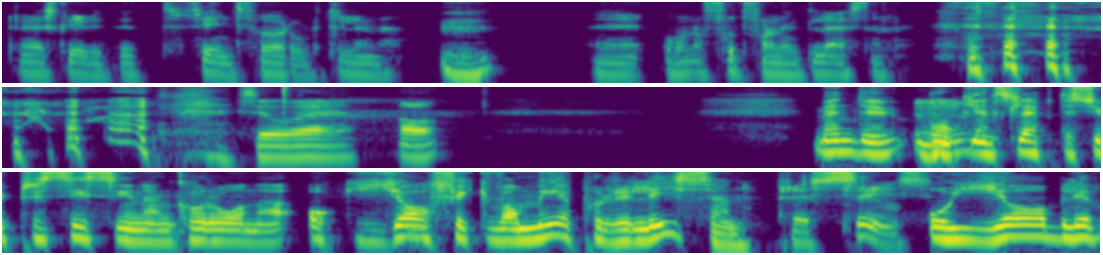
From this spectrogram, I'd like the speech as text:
Där jag skrivit ett fint förord till henne. Mm. Eh, och hon har fortfarande inte läst den. så, eh, ja. Men du, Mm. boken släpptes ju precis innan corona och jag fick vara med på releasen. Precis. Och jag blev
